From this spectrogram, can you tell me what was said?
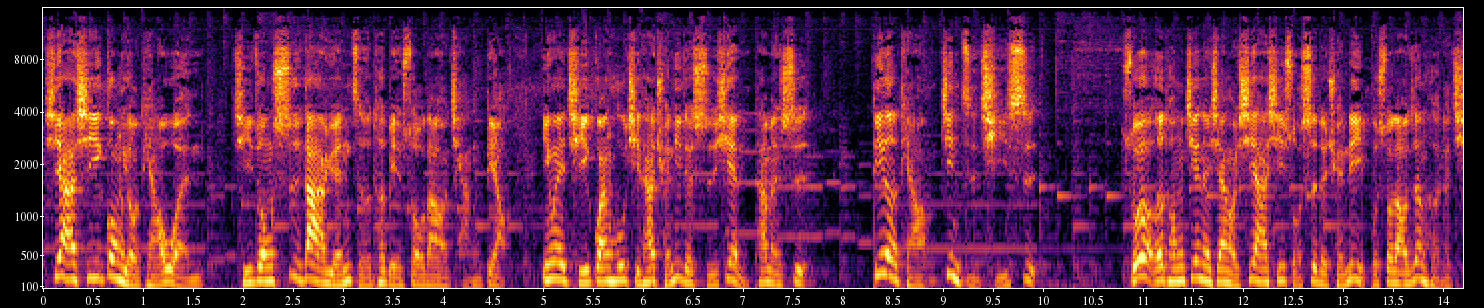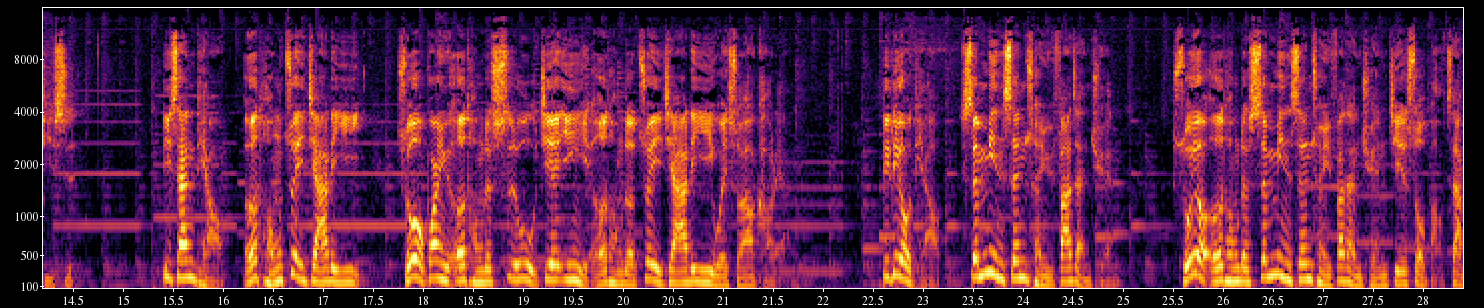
西雅西共有条文，其中四大原则特别受到强调，因为其关乎其他权利的实现。他们是：第二条，禁止歧视，所有儿童皆能享有西雅西所示的权利，不受到任何的歧视；第三条，儿童最佳利益。所有关于儿童的事物，皆应以儿童的最佳利益为首要考量。第六条，生命生存与发展权，所有儿童的生命生存与发展权接受保障。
